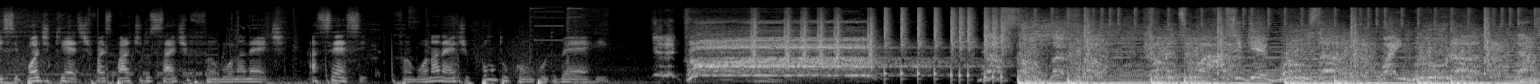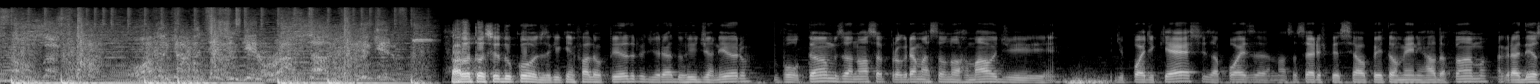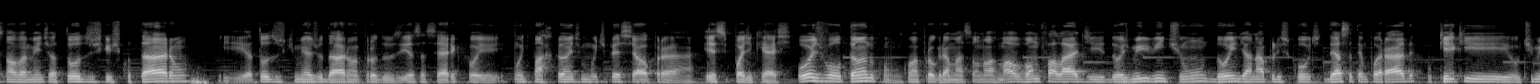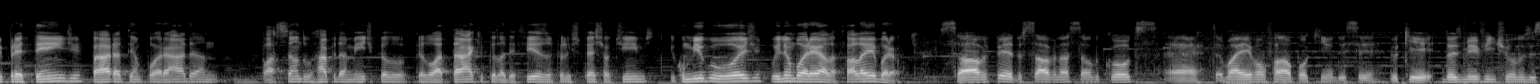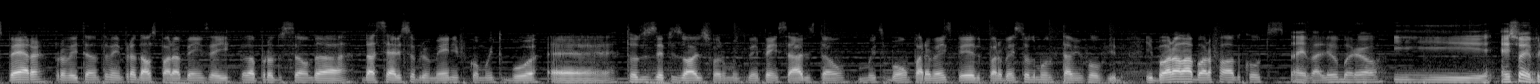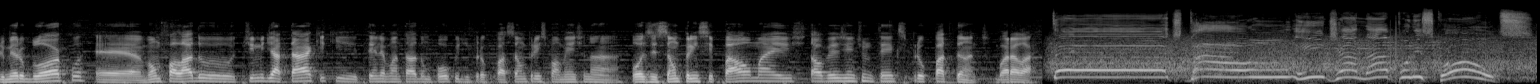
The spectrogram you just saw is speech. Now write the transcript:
Esse podcast faz parte do site Fambonanet. Acesse fambonanet.com.br. Fala torcida do Codes, aqui quem fala é o Pedro, direto do Rio de Janeiro. Voltamos à nossa programação normal de de podcasts após a nossa série especial Peyton Manning Hall da Fama. Agradeço novamente a todos os que escutaram e a todos os que me ajudaram a produzir essa série que foi muito marcante, muito especial para esse podcast. Hoje, voltando com, com a programação normal, vamos falar de 2021 do Indianapolis Colts dessa temporada, o que, que o time pretende para a temporada passando rapidamente pelo, pelo ataque, pela defesa, pelo special teams. E comigo hoje, William Borella. Fala aí, Borel. Salve Pedro, salve nação do Colts. É, tamo aí, vamos falar um pouquinho desse do que 2021 nos espera. Aproveitando também para dar os parabéns aí pela produção da, da série sobre o Manny, ficou muito boa. É, todos os episódios foram muito bem pensados, então muito bom. Parabéns Pedro, parabéns todo mundo que estava envolvido. E bora lá, bora falar do Colts. Aí, valeu, Borel. E é isso aí, primeiro bloco. É, vamos falar do time de ataque que tem levantado um pouco de preocupação, principalmente na posição principal, mas talvez a gente não tenha que se preocupar tanto. Bora lá. Touchdown Indianapolis Colts.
